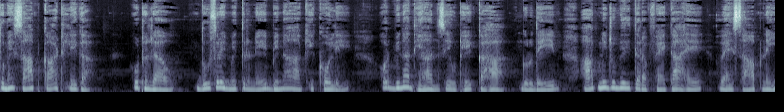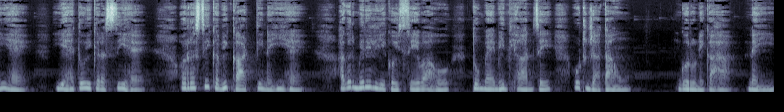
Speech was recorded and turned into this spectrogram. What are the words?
तुम्हें सांप काट लेगा। उठ जाओ। दूसरे मित्र ने बिना आँखें खोले और बिना ध्यान से उठे कहा, गुरुदेव, आपने जो मेरी तरफ़ फेंका है, वह सांप नहीं है। यह तो एक रस्सी है और रस्सी कभी काटती नहीं है। अगर मेरे लिए कोई सेवा हो तो मैं भी ध्यान से उठ जाता हूँ। गुरु ने कहा, नहीं,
